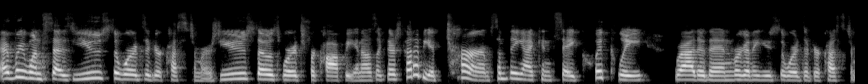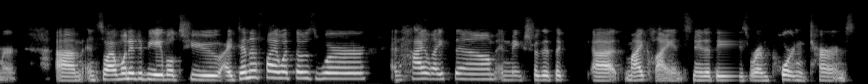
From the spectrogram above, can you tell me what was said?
everyone says use the words of your customers, use those words for copy. And I was like, there's got to be a term, something I can say quickly rather than we're going to use the words of your customer. Um, and so I wanted to be able to identify what those were and highlight them and make sure that the uh, my clients knew that these were important terms.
